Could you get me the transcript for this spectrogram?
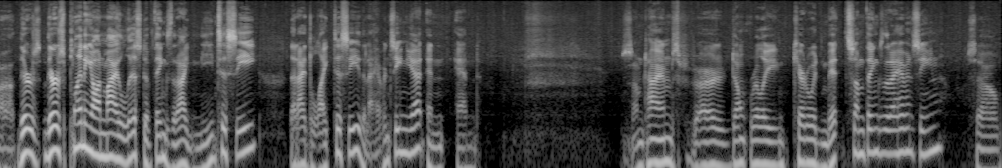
Uh, there's there's plenty on my list of things that I need to see that I'd like to see that I haven't seen yet, and and sometimes I don't really care to admit some things that I haven't seen. So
